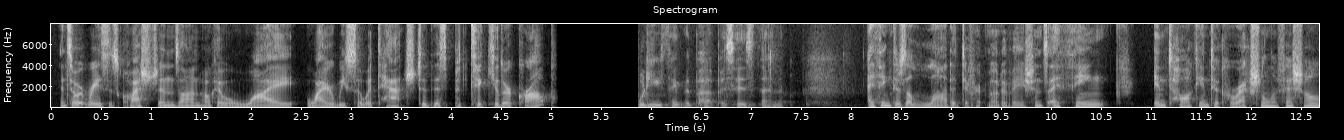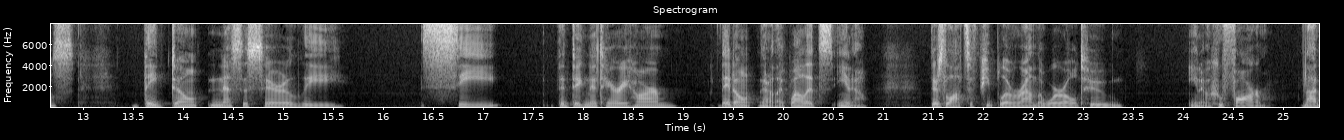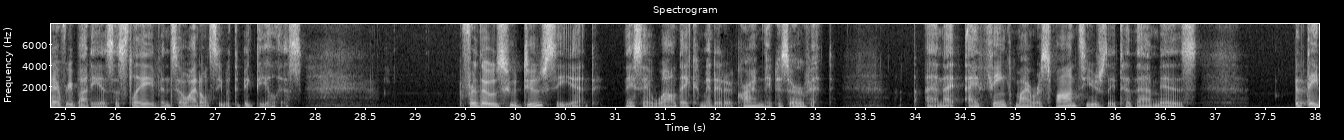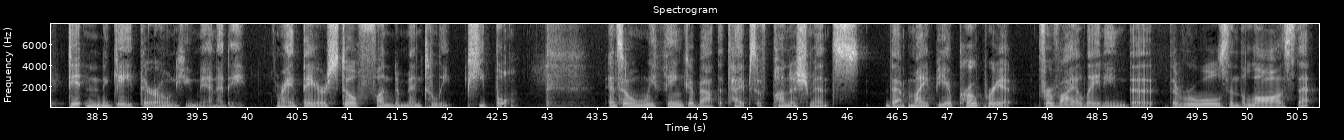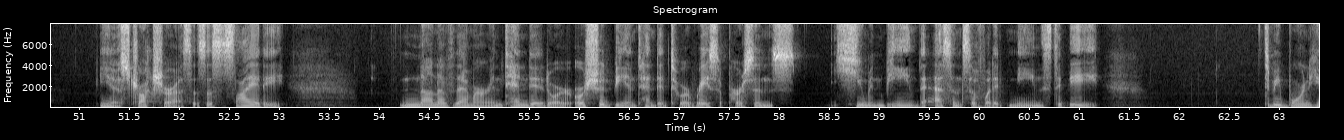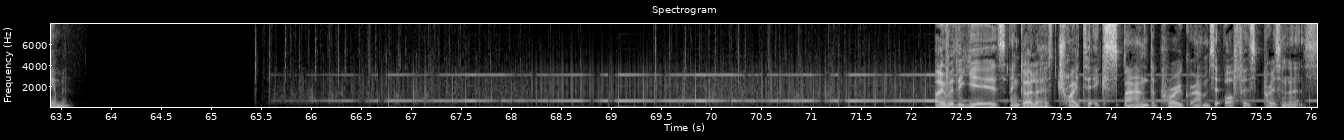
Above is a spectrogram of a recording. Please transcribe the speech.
And so it raises questions on okay, well, why why are we so attached to this particular crop? What do you think the purpose is then? I think there's a lot of different motivations. I think in talking to correctional officials, they don't necessarily see the dignitary harm. They don't, they're like, well, it's, you know, there's lots of people around the world who, you know, who farm. Not everybody is a slave. And so I don't see what the big deal is. For those who do see it, they say, well, they committed a crime, they deserve it. And I, I think my response usually to them is, but they didn't negate their own humanity, right? They are still fundamentally people. And so when we think about the types of punishments that might be appropriate for violating the, the rules and the laws that, you know, structure us as a society, none of them are intended or, or should be intended to erase a person's human being, the essence of what it means to be to be born human. Over the years, Angola has tried to expand the programs it offers prisoners.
